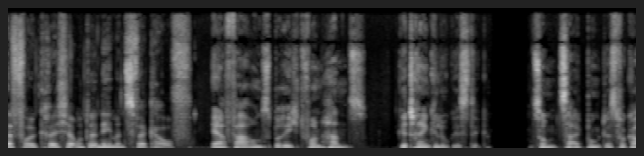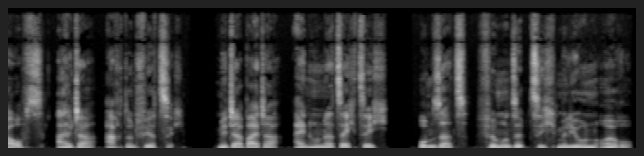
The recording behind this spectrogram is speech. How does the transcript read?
Erfolgreicher Unternehmensverkauf. Erfahrungsbericht von Hans. Getränkelogistik. Zum Zeitpunkt des Verkaufs Alter 48. Mitarbeiter 160. Umsatz 75 Millionen Euro.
